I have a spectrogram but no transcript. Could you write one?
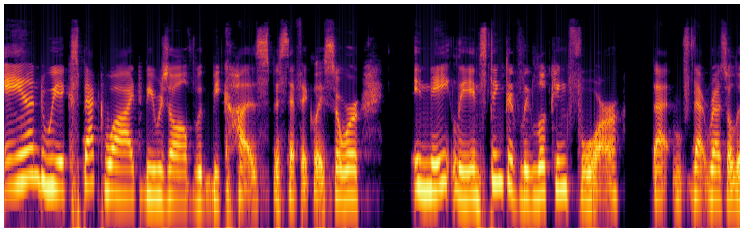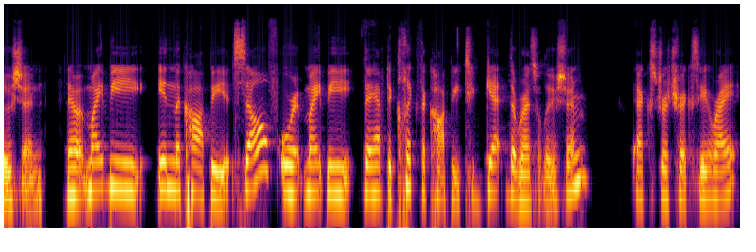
and we expect why to be resolved with because specifically. So we're innately, instinctively looking for that, that resolution. Now it might be in the copy itself or it might be they have to click the copy to get the resolution. Extra tricksy, right?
